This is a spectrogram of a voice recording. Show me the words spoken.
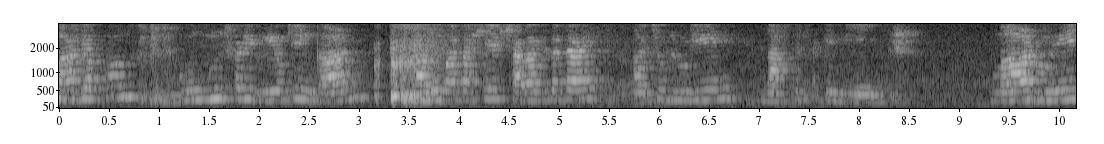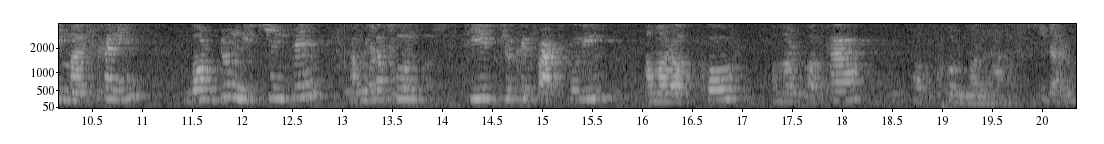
মা যখন গুনগুন স্বরে গেয়ে ওঠেন গান, আলো বাতাসের স্বাভাবিকতায় আঁচল উড়িয়ে নাচতে থাকে মেয়ে। মার মেয়ের মাঝখানে বড্ড নিশ্চিন্তে আমি তখন স্থির চোখে পাঠ করি, আমার অক্ষর, আমার কথা অক্ষরমালা কি দারুণ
